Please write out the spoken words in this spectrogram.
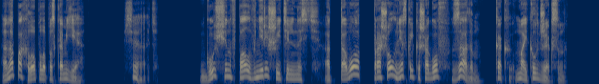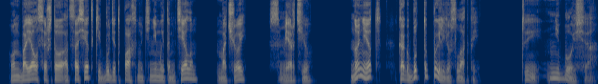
Она похлопала по скамье. «Сядь». Гущин впал в нерешительность. Оттого прошел несколько шагов задом, как Майкл Джексон. Он боялся, что от соседки будет пахнуть немытым телом, мочой, смертью. Но нет, как будто пылью сладкой. «Ты не бойся.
